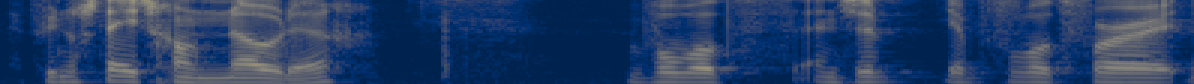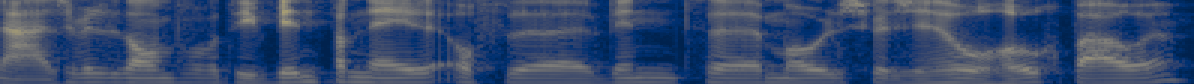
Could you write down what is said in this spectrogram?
Heb je nog steeds gewoon nodig. Bijvoorbeeld, en ze, je hebt bijvoorbeeld voor, nou ze willen dan bijvoorbeeld die windpanelen of de windmolens willen ze heel hoog bouwen.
